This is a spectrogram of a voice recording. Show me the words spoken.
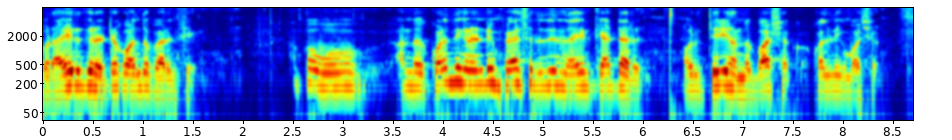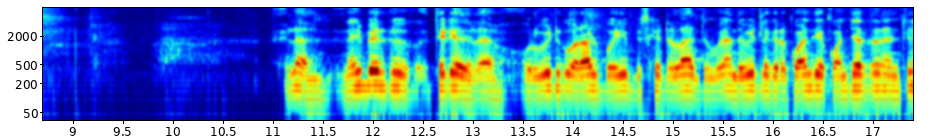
ஒரு ஐயருக்கு ரெட்டை குழந்தை பிறந்துச்சு. அப்போ அந்த குழந்தைங்க ரெண்டையும் பேசுகிறது இந்த ஐயர் கேட்டார். அவருக்கு தெரியும் அந்த பாஷை குழந்தைங்க பாஷை. இல்லை நிறைய பேருக்கு தெரியாதுல்ல ஒரு வீட்டுக்கு ஒரு ஆள் போய் பிஸ்கெட் எல்லாம் எடுத்துன்னு போய் அந்த வீட்டில் இருக்கிற குழந்தைய கொஞ்சத்தை நினச்சி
